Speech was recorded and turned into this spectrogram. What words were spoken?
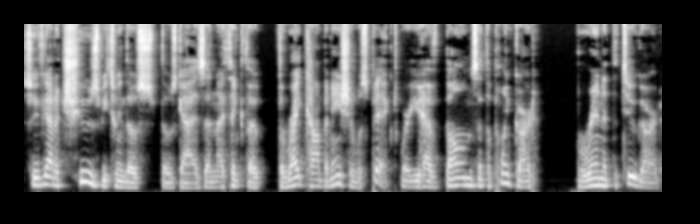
So you've got to choose between those those guys, and I think the the right combination was picked, where you have Bones at the point guard, Bryn at the two guard,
